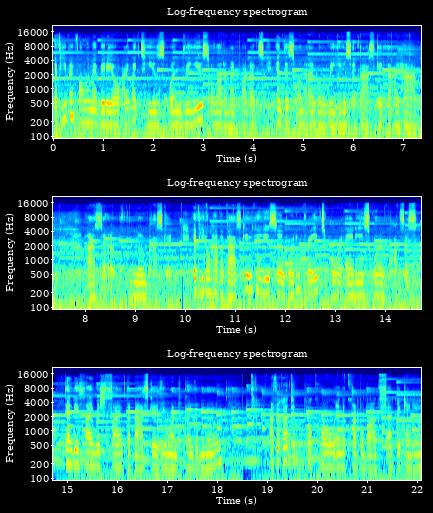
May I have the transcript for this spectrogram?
If you've been following my video, I like to use and reuse a lot of my products. In this one, I will reuse a basket that I have as a moon basket. If you don't have a basket, you can use a wooden crate or any square boxes. Then decide which side of the basket you want to put your moon. I forgot to poke hole in the cardboard box at the beginning,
